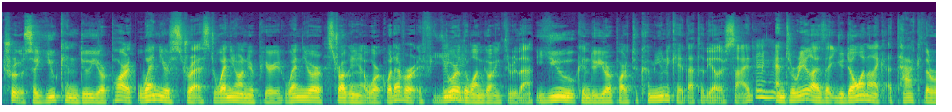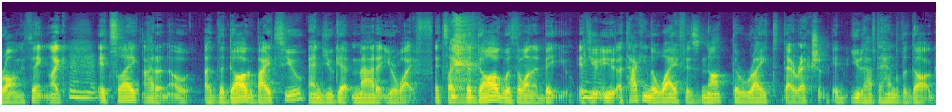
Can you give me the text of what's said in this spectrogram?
true. So you can do your part when you're stressed, when you're on your period, when you're struggling at work, whatever. If you're the mm-hmm. one going through that, you can do your part to communicate that to the other side mm-hmm. and to realize that you don't want to like attack the wrong thing. Like it's like I don't know, uh, the dog bites you and you get mad at your wife. It's like the dog was the one that bit you. It's you, mm-hmm. you attacking the wife is not the right direction. It, you'd have to handle the dog.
